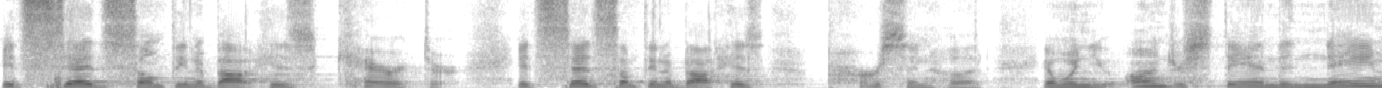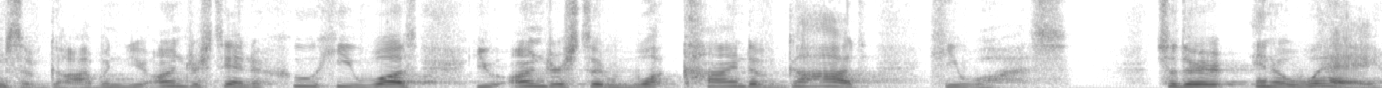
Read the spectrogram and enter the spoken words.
It said something about his character. It said something about his personhood. And when you understand the names of God, when you understand who he was, you understood what kind of God he was. So, there, in a way,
